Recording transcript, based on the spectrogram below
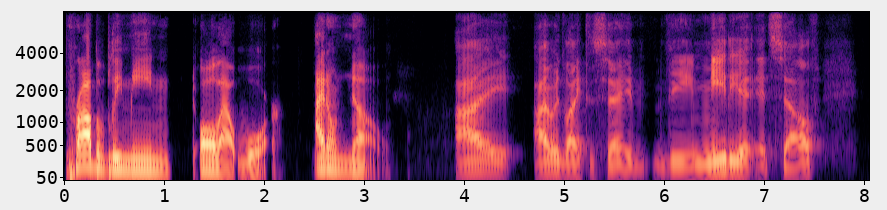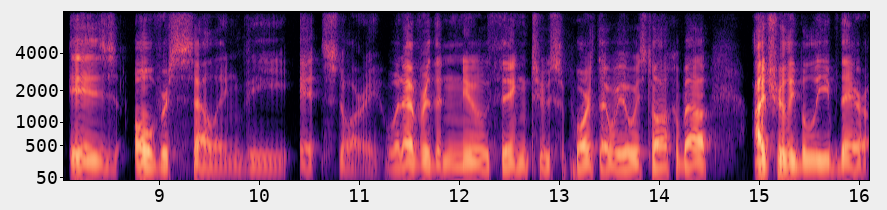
probably mean all out war? I don't know. I I would like to say the media itself is overselling the it story. Whatever the new thing to support that we always talk about, I truly believe they're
